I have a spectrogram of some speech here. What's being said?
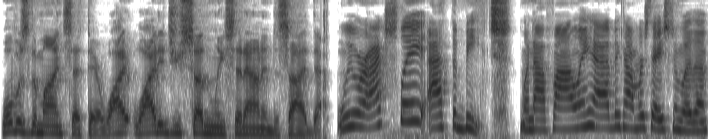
What was the mindset there? Why why did you suddenly sit down and decide that? We were actually at the beach when I finally had the conversation with him.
